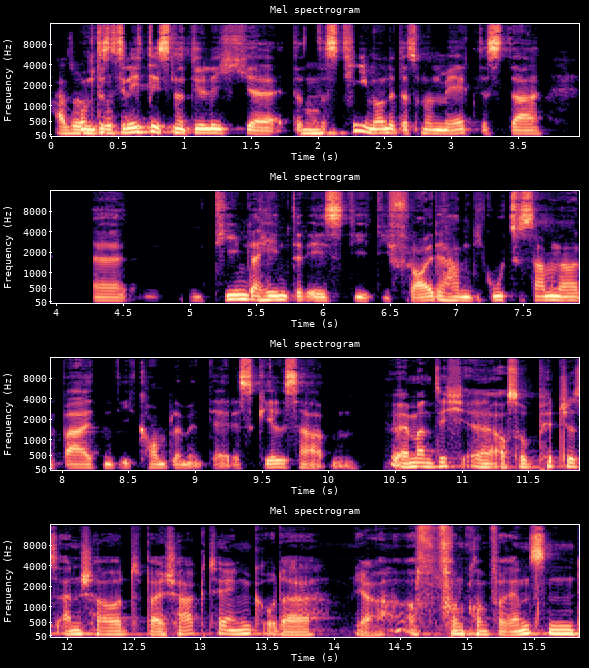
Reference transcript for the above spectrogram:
Also und das dritte ist natürlich äh, das, mhm. das Team, oder? Dass man merkt, dass da äh, ein Team dahinter ist, die, die Freude haben, die gut zusammenarbeiten, die komplementäre Skills haben. Wenn man sich äh, auch so Pitches anschaut bei Shark Tank oder ja, auf, von Konferenzen,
